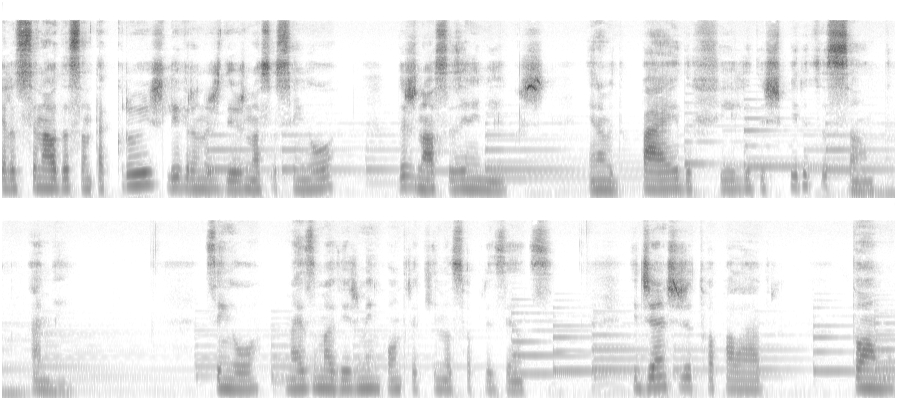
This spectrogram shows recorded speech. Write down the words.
Pelo sinal da Santa Cruz, livra-nos Deus Nosso Senhor dos nossos inimigos. Em nome do Pai, do Filho e do Espírito Santo. Amém. Senhor, mais uma vez me encontro aqui na Sua presença e diante de Tua palavra, tomo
